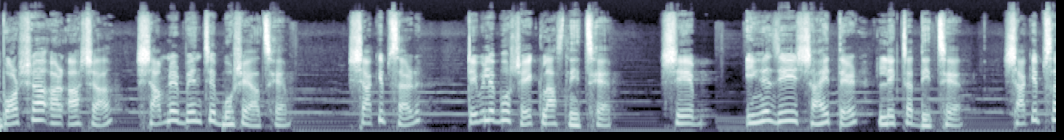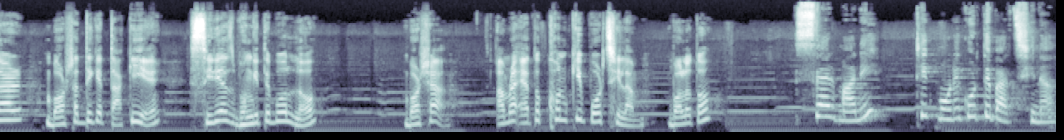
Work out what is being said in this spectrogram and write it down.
বর্ষা আর আশা সামনের বেঞ্চে বসে আছে। সাকিব স্যার টেবিলে বসে ক্লাস নিচ্ছে। সে ইংরেজি সাহিত্যের লেকচার দিচ্ছে। সাকিব স্যার বর্ষার দিকে তাকিয়ে সিরিয়াস ভঙ্গিতে বলল বর্ষা আমরা এতক্ষণ কি পড়ছিলাম বলো তো? স্যার মানে? ঠিক মনে করতে পারছি না।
